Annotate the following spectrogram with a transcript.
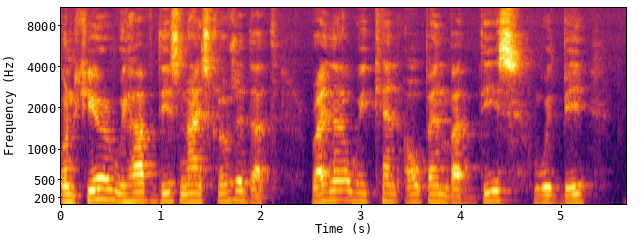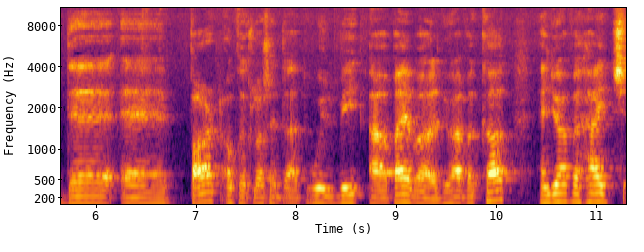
On here we have this nice closet that right now we can open but this would be the uh, part of the closet that will be available you have a cot and you have a high, ch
